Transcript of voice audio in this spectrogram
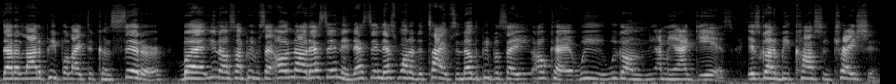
that a lot of people like to consider. But you know, some people say, "Oh no, that's in it. That's in. That's one of the types." And other people say, "Okay, we we gonna. I mean, I guess it's gonna be concentration."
